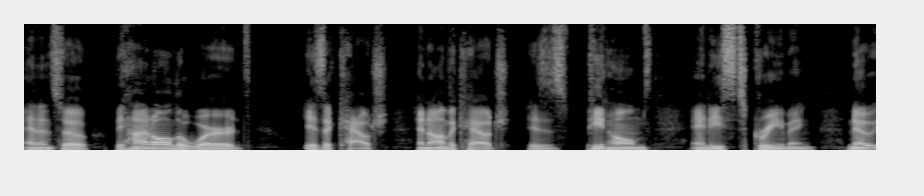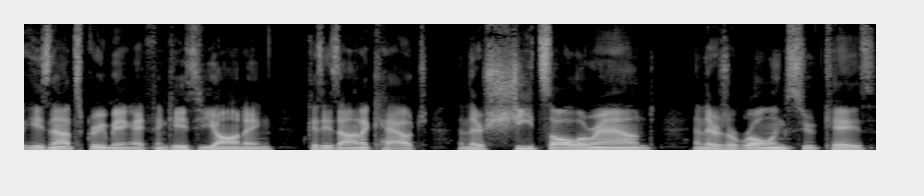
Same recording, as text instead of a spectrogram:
And then so behind all the words is a couch, and on the couch is Pete Holmes, and he's screaming. No, he's not screaming. I think he's yawning because he's on a couch, and there's sheets all around, and there's a rolling suitcase.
